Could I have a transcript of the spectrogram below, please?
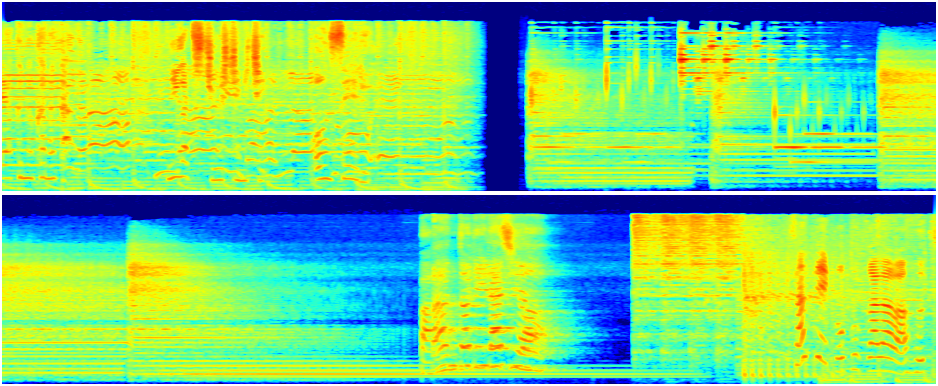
役の彼方。2月17日オンセール。バンドリラジオ。さてここからは普通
